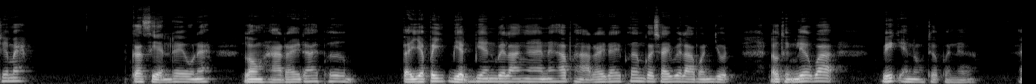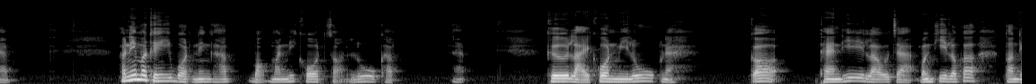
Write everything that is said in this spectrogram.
ใช่ไหมกเกษียณเร็วนะ ลองหารายได้เพิ่ม แต่อย่าไปเบียดเบียนเวลางานนะครับ หารายได้เพิ่มก็ใช้เวลาวันหยุด เราถึงเรียกว่า weekend entrepreneur นะครับคราวนี้มาถึงอีกบทหนึ่งครับ บอกมันนี่โค้ดสอนลูกครับนะคือหลายคนมีลูกนะ ก็แทนที่เราจะบางทีเราก็ตอนเ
